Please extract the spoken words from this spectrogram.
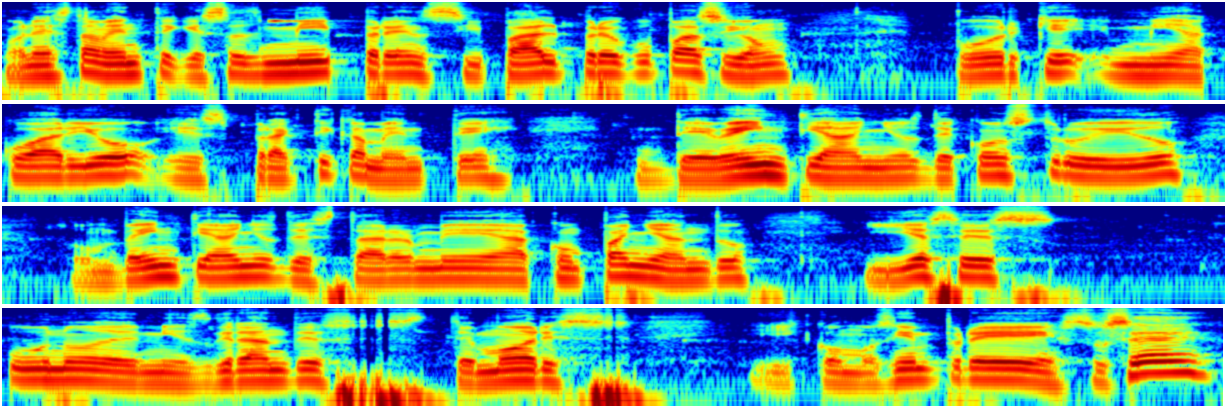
honestamente que esa es mi principal preocupación porque mi acuario es prácticamente de 20 años de construido con 20 años de estarme acompañando y ese es uno de mis grandes temores. Y como siempre sucede,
